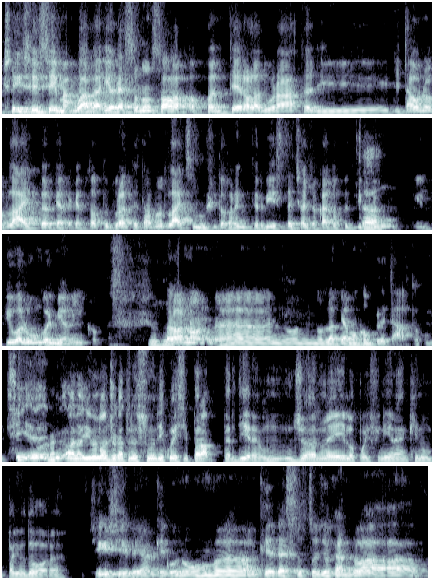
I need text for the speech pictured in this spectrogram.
Sì, sì, sì, ma guarda, io adesso non so quant'era la durata di, di Town of Light, perché? Perché proprio durante Town of Light sono uscito a fare interviste e ci ha giocato di Ah. più, il più a lungo il mio amico, Mhm. però non, eh, non- non l'abbiamo completato. Sì, eh, allora, io non ho giocato nessuno di questi, però per dire, un Journey lo puoi finire anche in un paio d'ore. Sì, sì, beh, anche con Home, anche adesso sto giocando a...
